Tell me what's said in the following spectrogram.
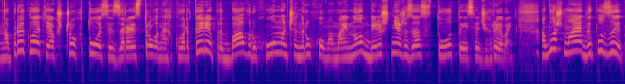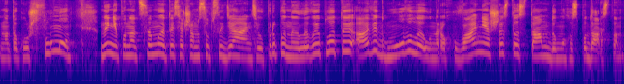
Наприклад, якщо хтось із зареєстрованих квартирі придбав рухоме чи нерухоме майно більш ніж за 100 тисяч гривень, або ж має депозит на таку ж суму. Нині понад 7 тисячам субсидіантів припинили виплати, а відмовили у нарахуванні 600 домогосподарствам.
